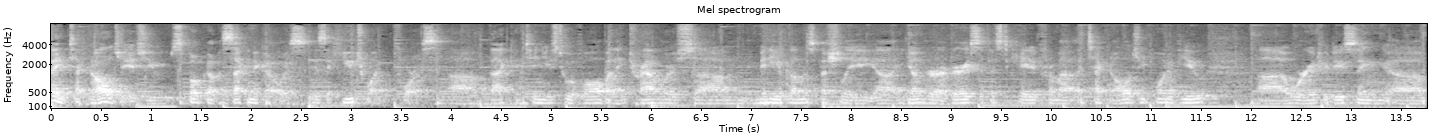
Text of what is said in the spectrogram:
think technology, as you spoke of a second ago, is, is a huge one for us. Uh, that continues to evolve. I think travelers, um, many of them, especially uh, younger, are very sophisticated from a, a technology point of view. Uh, we're introducing, um,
